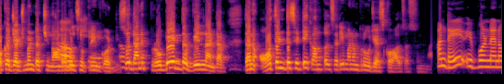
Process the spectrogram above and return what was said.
ఒక జడ్జ్మెంట్ వచ్చింది ఆనరబుల్. Supreme court so. దాన్ని ప్రొబేట్ ద విల్ అంటారు. దాని ఆథెంటిసిటీ కంపల్సరీ మనం ప్రూవ్ చేసుకోవాల్సి వస్తుంది. అంటే ఇప్పుడు నేను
